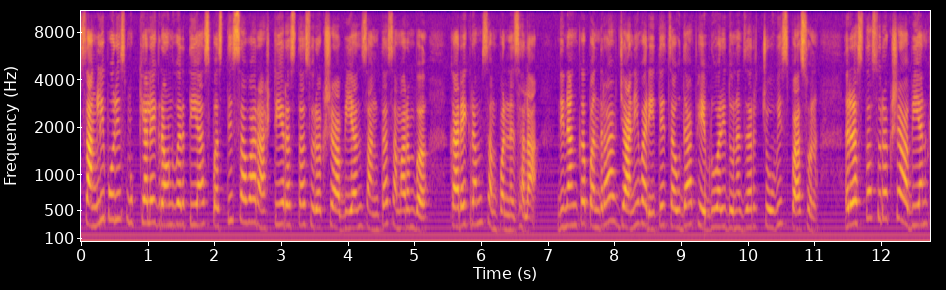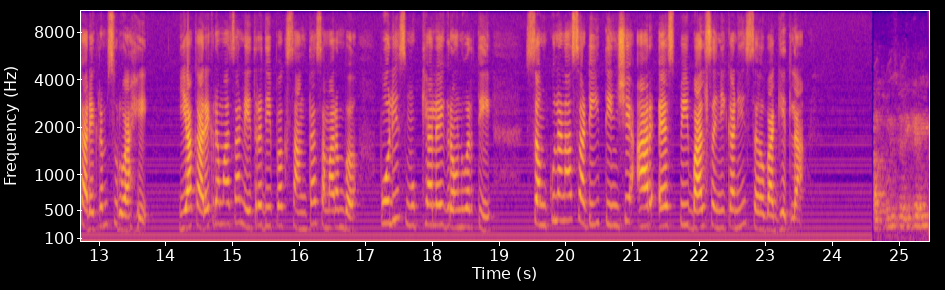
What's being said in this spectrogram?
सांगली पोलीस मुख्यालय ग्राउंडवरती आज पस्तीसावा राष्ट्रीय रस्ता सुरक्षा अभियान सांगता समारंभ कार्यक्रम संपन्न झाला. दिनांक पंधरा जानेवारी ते चौदा फेब्रुवारी दोन हजार चोवीसपासून रस्ता सुरक्षा अभियान कार्यक्रम सुरू आहे. या कार्यक्रमाचा नेत्रदीपक सांगता समारंभ पोलीस मुख्यालय ग्राउंडवरती संकुलनासाठी तीनशे आर एस पी बालसैनिकांनी सहभाग घेतला. पोलीस अधिकारी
